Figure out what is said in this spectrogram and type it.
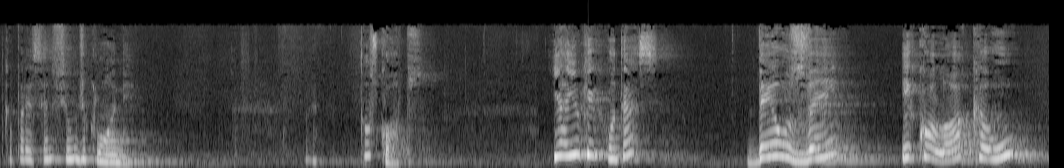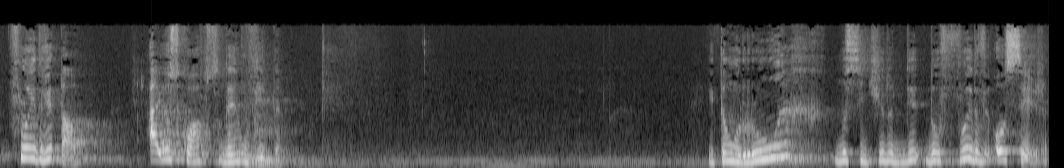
Fica parecendo filme de clone. Estão os corpos. E aí o que, que acontece? Deus vem e coloca o fluido vital. Aí os corpos ganham vida. Então, ruar no sentido de, do fluido, ou seja,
